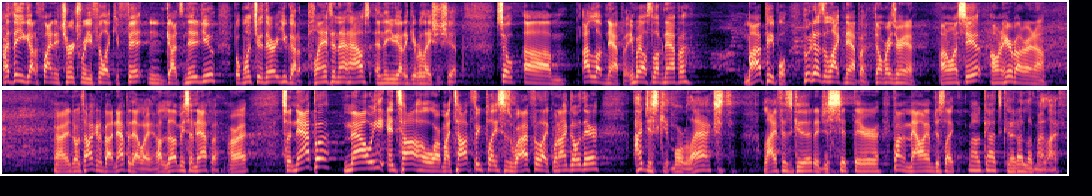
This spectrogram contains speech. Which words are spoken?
I think you got to find a church where you feel like you fit and God's knitted you. But once you're there, you got to plant in that house and then you got to get relationship. So um, I love Napa. Anybody else love Napa? My people. Who doesn't like Napa? Don't raise your hand. I don't want to see it. I want to hear about it right now. All right, don't talking about Napa that way. I love me some Napa. All right. So Napa, Maui, and Tahoe are my top three places where I feel like when I go there, I just get more relaxed. Life is good. I just sit there. If I'm in Maui, I'm just like, well, God's good. I love my life.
